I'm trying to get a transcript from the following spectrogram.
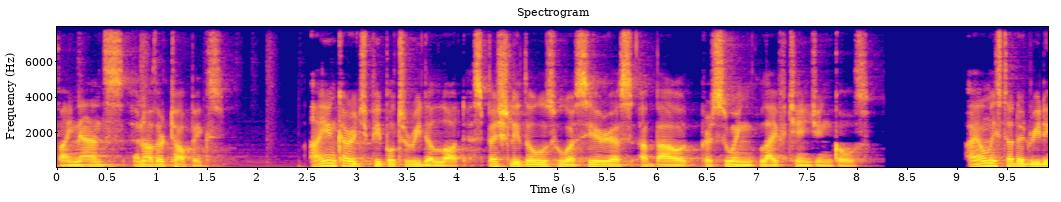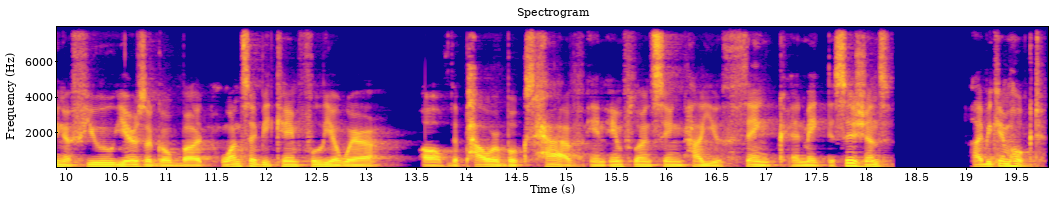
finance, and other topics. I encourage people to read a lot, especially those who are serious about pursuing life changing goals. I only started reading a few years ago, but once I became fully aware of the power books have in influencing how you think and make decisions, I became hooked.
